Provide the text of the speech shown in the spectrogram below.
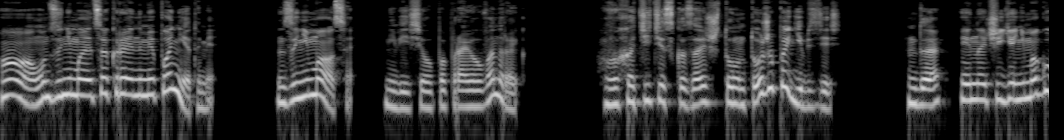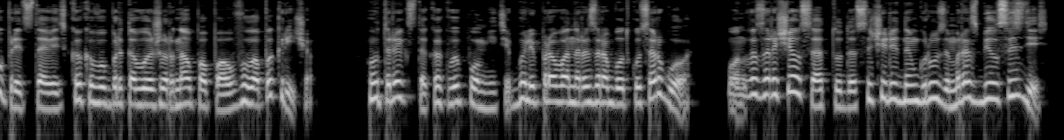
А, он занимается окраинными планетами». «Занимался невесело поправил Ван Райк. Вы хотите сказать, что он тоже погиб здесь? Да, иначе я не могу представить, как его бортовой журнал попал в лапы Крича. У Трекста, как вы помните, были права на разработку Саргола. Он возвращался оттуда с очередным грузом и разбился здесь.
